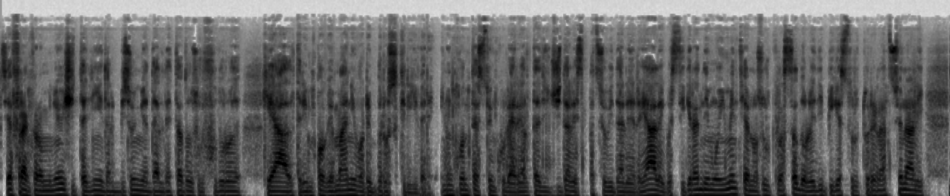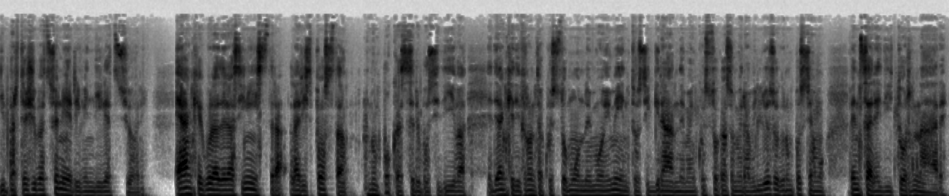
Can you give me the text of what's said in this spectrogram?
si affrancano milioni di cittadini dal bisogno e dal dettato sul futuro che altri in poche mani vorrebbero scrivere, in un contesto in cui la realtà digitale è spazio spazio vitale reale, questi grandi movimenti hanno surclassato le tipiche strutture nazionali di partecipazione e rivendicazioni. È anche quella della sinistra, la risposta non può che essere positiva ed è anche di fronte a questo mondo in movimento sì grande ma in questo caso meraviglioso che non possiamo pensare di tornare.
